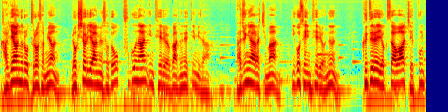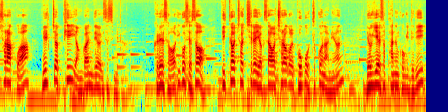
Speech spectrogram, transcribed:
가게 안으로 들어서면 럭셔리하면서도 푸근한 인테리어가 눈에 띕니다. 나중에 알았지만 이곳의 인테리어는 그들의 역사와 제품 철학과 밀접히 연관되어 있었습니다. 그래서 이곳에서 빅터 처칠의 역사와 철학을 보고 듣고 나면 여기에서 파는 고기들이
